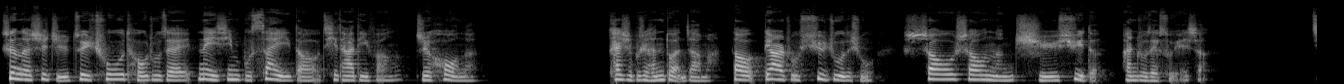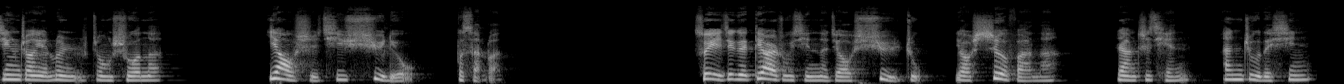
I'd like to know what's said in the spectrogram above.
这呢是指最初投注在内心不散逸到其他地方之后呢。开始不是很短暂嘛？到第二柱续住的时候，稍稍能持续的安住在所缘上。《经庄严论》中说呢，要使其续流不散乱。所以这个第二柱心呢叫续住，要设法呢让之前安住的心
